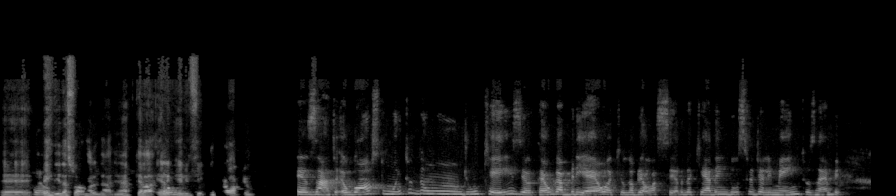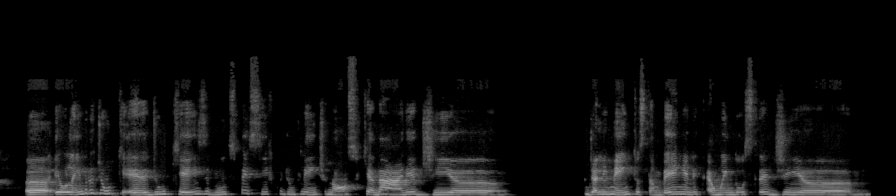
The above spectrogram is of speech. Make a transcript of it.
é, eu... perdido a sua validade, né? Porque ela, ele, eu... ele fica impróprio. Exato. Eu gosto muito de um, de um case, até o Gabriel, aqui o Gabriel Lacerda, que é da indústria de alimentos, né? Uh, eu lembro de um, eh, de um case muito específico de um cliente nosso que é da área de, uh, de alimentos também. Ele é uma indústria de. Uh,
